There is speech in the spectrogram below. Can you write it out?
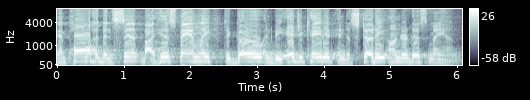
And Paul had been sent by his family to go and be educated and to study under this man.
